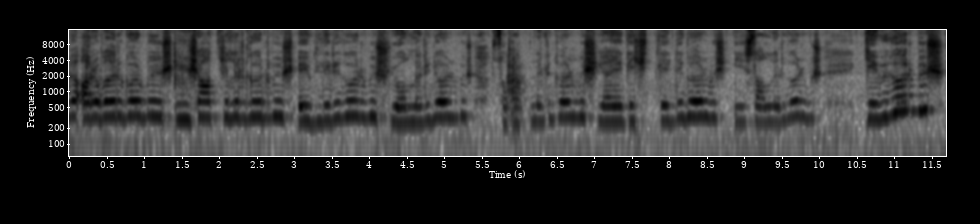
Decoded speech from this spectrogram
Ve arabaları görmüş, inşaatçıları görmüş, evleri görmüş, yolları görmüş, sokakları görmüş, yaya geçitlerini görmüş, insanları görmüş, gemi görmüş.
